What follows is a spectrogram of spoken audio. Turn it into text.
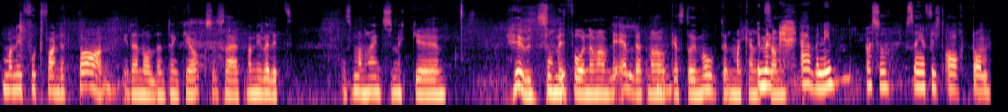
Man är fortfarande ett barn i den åldern tänker jag också. Så här, att man är väldigt, alltså man har inte så mycket hud som vi får när man blir äldre. Att man orkar stå emot eller man kan liksom. Men även i, alltså, sen jag fyllt 18,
